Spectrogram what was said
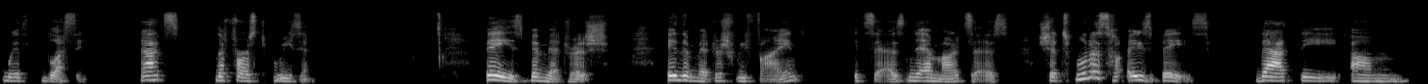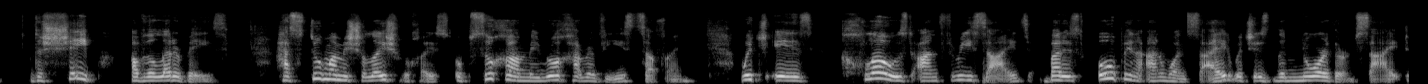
with blessing. That's the first reason. Beis b'medrash. In the medrash we find, it says, Ne'emar says, Shetmunas ha'ez beis, that the um, the shape of the letter beis hastuma mishalesh ruchais upsucha miruch haravis tzafin, which is closed on three sides, but is open on one side, which is the northern side.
